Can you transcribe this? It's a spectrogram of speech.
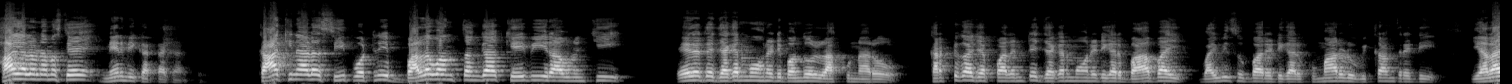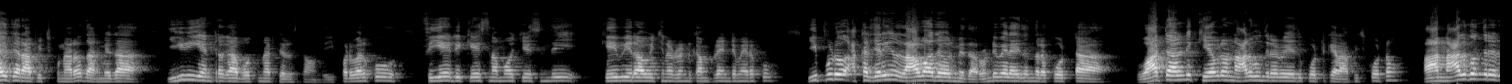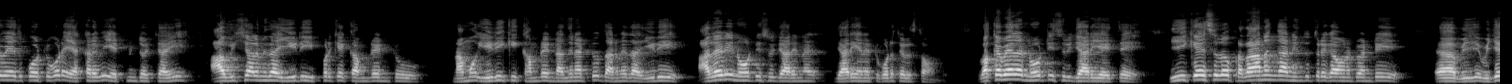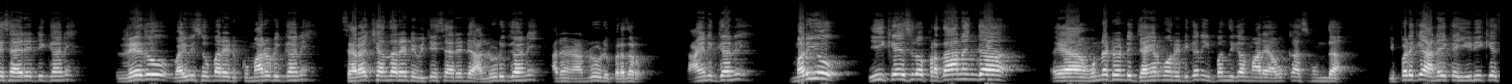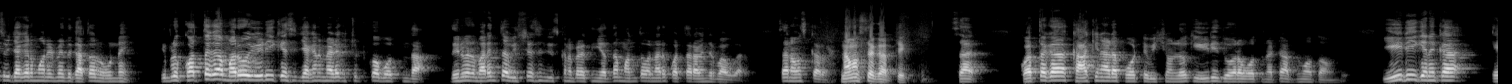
Hi hello నమస్తే. నేను మీ కట్టాకార్తి Kakinada see పోర్ట్ని బలవంతంగా కేవీ రావు నుంచి ఏదైతే జగన్మోహన్ రెడ్డి బంధువులు లాక్కున్నారో కరెక్ట్గా చెప్పాలంటే జగన్మోహన్ రెడ్డి గారి బాబాయ్ వైవి సుబ్బారెడ్డి గారి కుమారుడు విక్రాంత్ రెడ్డి ఎలా అయితే రాపించుకున్నారో దాని మీద ఈడీ ఎంటర్ కాబోతున్నట్టు తెలుస్తూ ఉంది ఇప్పటి వరకు సిఐడి కేసు నమోదు చేసింది కేవీ రావు ఇచ్చినటువంటి కంప్లైంట్ మేరకు. ఇప్పుడు అక్కడ జరిగిన లావాదేవీల మీద రెండు వేల ఐదు వందల కోట్ల వాటాలని కేవలం నాలుగు వందల ఇరవై ఐదు కోట్లకే రాపించుకోవటం. ఆ నాలుగు వందల ఇరవై ఐదు కోట్లు కూడా ఎక్కడవి ఎటు నుంచి వచ్చాయి? ఆ విషయాల మీద ఈడీ ఇప్పటికే కంప్లైంట్ నమో ఈడీకి కంప్లైంట్ అందినట్టు దాని మీద ఈడీ ఆల్రెడీ నోటీసులు జారీ జారీ అయినట్టు కూడా తెలుస్తూ ఉంది. ఒకవేళ నోటీసులు జారీ అయితే ఈ కేసులో ప్రధానంగా నిందితుడిగా ఉన్నటువంటి విజయ విజయసాయిరెడ్డికి కానీ లేదు వైవి సుబ్బారెడ్డి కుమారుడికి కానీ శరత్ చంద్రారెడ్డి విజయసాయిరెడ్డి అల్లుడికి కానీ అదే అల్లుడి బ్రదరు ఆయనకి కానీ మరియు ఈ కేసులో ప్రధానంగా ఉన్నటువంటి జగన్మోహన్ రెడ్డి కానీ ఇబ్బందిగా మారే అవకాశం ఉందా? ఇప్పటికే అనేక ఈడీ కేసులు జగన్మోహన్ రెడ్డి మీద గతంలో ఉన్నాయి. ఇప్పుడు కొత్తగా మరో ఈడీ కేసు జగన్ మేడకు చుట్టుకోబోతుందా? దీని మీద మరింత విశ్లేషణ తీసుకునే ప్రయత్నం చేద్దాం. మనతో ఉన్నారు కొత్త రవీంద్ర బాబు గారు. సార్ నమస్కారం. నమస్తే కార్తీక్. సార్ కొత్తగా కాకినాడ పోర్టు విషయంలోకి ఈడీ దూరబోతున్నట్టు అర్థమవుతా ఉంది. ఈడీ గనక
